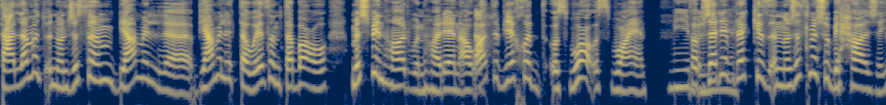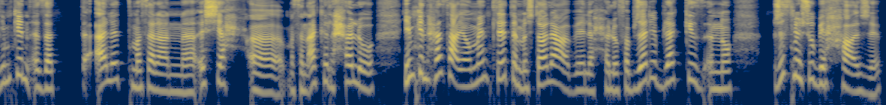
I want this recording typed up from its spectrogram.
تعلمت إنه الجسم بيعمل بيعمل التوازن تبعه مش بنهار ونهارين أوقات بياخد أسبوع أسبوعين. فبجرب ركز إنه جسمي شو بحاجة. يمكن إذا تقلت مثلا أشياء آه، مثلا أكل حلو يمكن حس على يومين ثلاثة مش طالع على بالي حلو. فبجرب ركز إنه جسمي شو بحاجة.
